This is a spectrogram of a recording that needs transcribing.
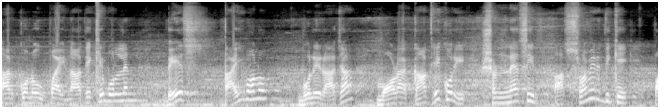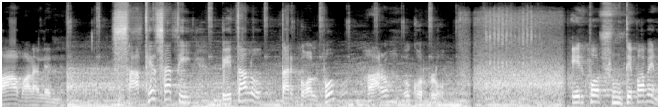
আর কোনো উপায় না দেখে বললেন, বেশ, তাই বলো। বলে রাজা মরা কাঁধে করে সন্ন্যাসীর আশ্রমের দিকে পা বাড়ালেন। সাথে সাথে বেতালও তার গল্প আরম্ভ করল। এরপর শুনতে পাবেন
